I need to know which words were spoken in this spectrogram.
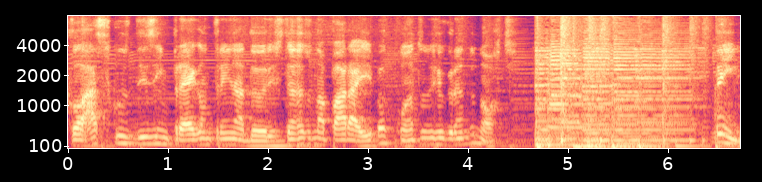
Clássicos desempregam treinadores tanto na Paraíba quanto no Rio Grande do Norte. Bem,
